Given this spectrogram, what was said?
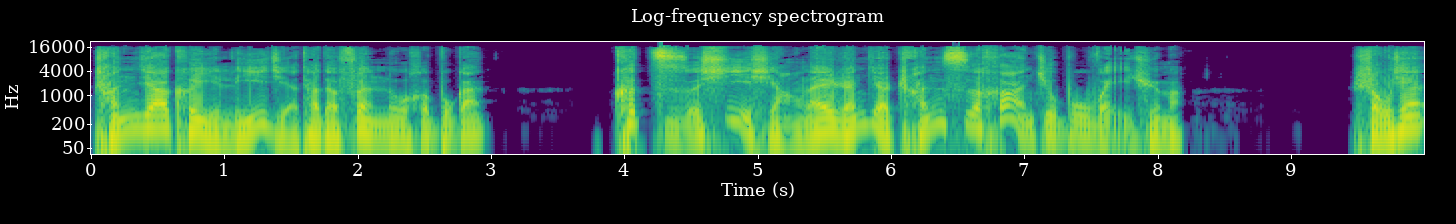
陈家可以理解他的愤怒和不甘。可仔细想来，人家陈四汉就不委屈吗？首先，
